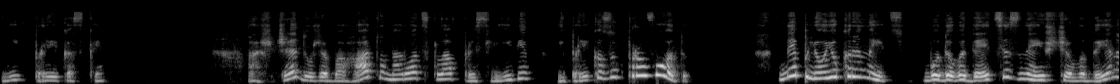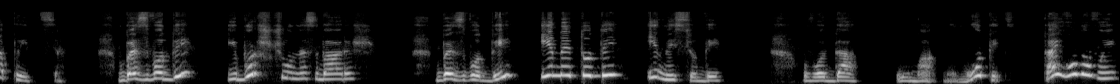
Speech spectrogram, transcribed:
і приказки. А ще дуже багато народ склав прислів'їв і приказок про воду. Не плюй у криницю, бо доведеться з нею ще води напитися. Без води і борщу не звариш без води і не туди, і не сюди. Вода ума не мутить, та й голови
